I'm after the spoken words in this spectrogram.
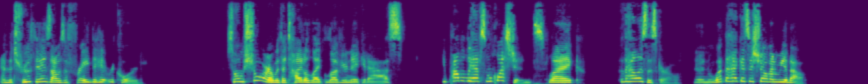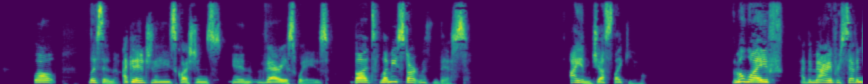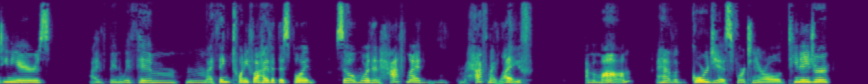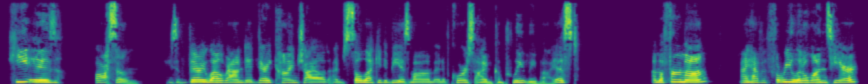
And the truth is, I was afraid to hit record. So I'm sure with a title like Love Your Naked Ass, you probably have some questions like, who the hell is this girl? And what the heck is this show going to be about? Well, listen, I can answer these questions in various ways. But let me start with this. I am just like you. I'm a wife. I've been married for 17 years. I've been with him, hmm, I think 25 at this point. So more than half my, half my life. I'm a mom. I have a gorgeous 14 year old teenager. He is awesome. He's a very well rounded, very kind child. I'm so lucky to be his mom. And of course, I'm completely biased. I'm a fur mom. I have three little ones here.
